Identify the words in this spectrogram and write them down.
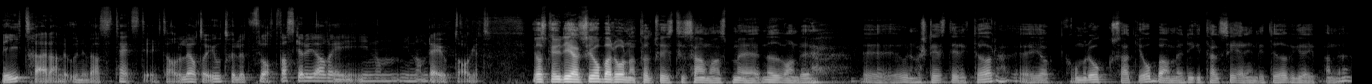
biträdande universitetsdirektör. Det låter otroligt flott. Vad ska du göra inom, inom det uppdraget? Jag ska ju dels jobba då naturligtvis tillsammans med nuvarande eh, universitetsdirektör. Eh, jag kommer också att jobba med digitalisering lite övergripande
